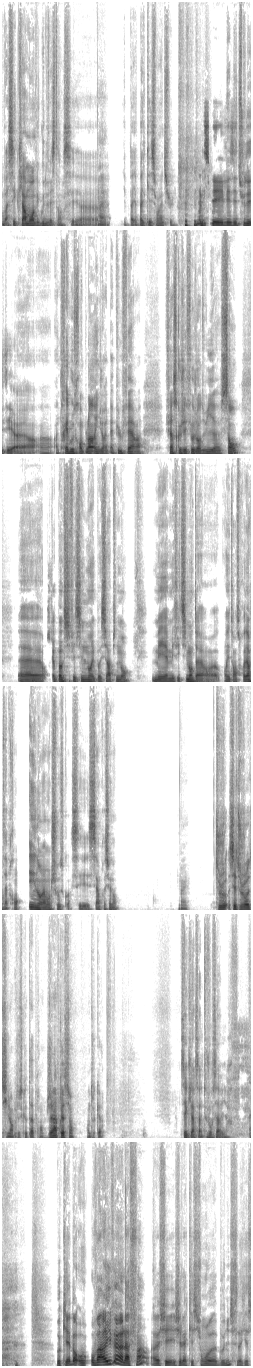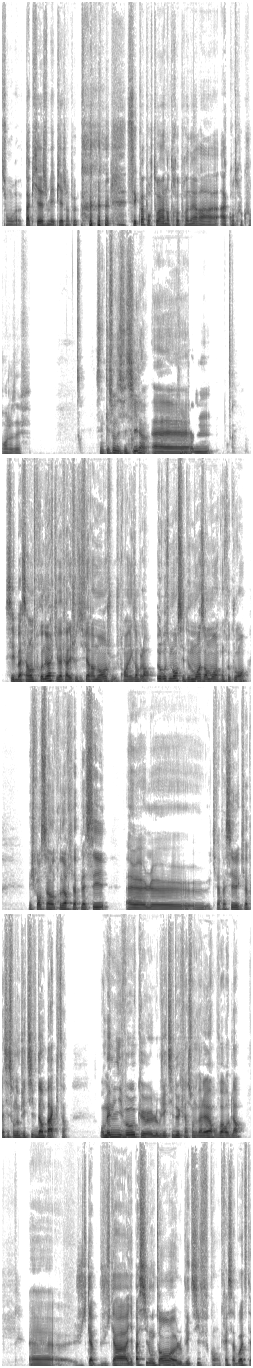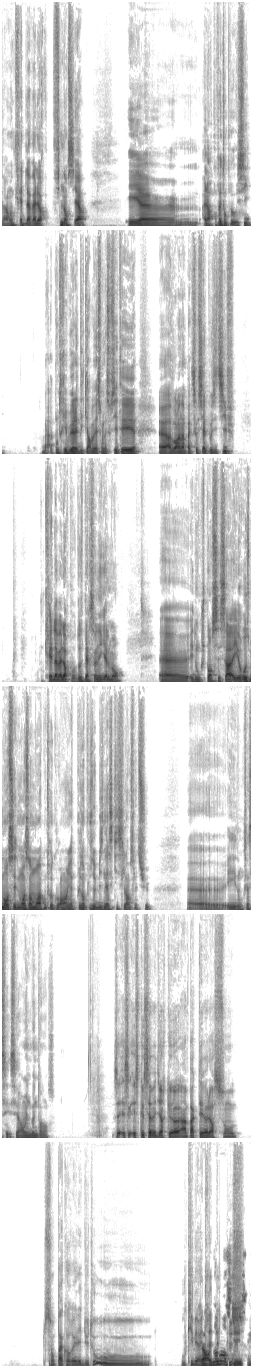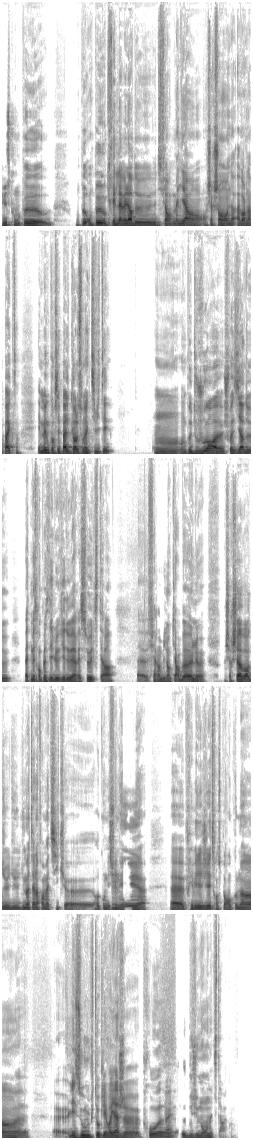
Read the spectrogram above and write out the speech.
Bah, c'est clairement avec Goodvest, hein, c'est, Ouais. Il y a pas y a pas de question là-dessus. Même si les les études étaient, heu, un un très beau tremplin et que j'aurais pas pu le faire faire ce que j'ai fait aujourd'hui, heu, sans, heu, Mmh. en tout cas pas aussi facilement et pas aussi rapidement. Mais mais effectivement, as en étant entrepreneur, tu apprends énormément de choses, quoi. C'est c'est impressionnant. Ouais. Toujours c'est toujours utile en plus que tu apprends. J'ai l'impression, en tout cas. C'est clair, ça va toujours servir. OK, bah, on on va arriver à la fin. Heu, j'ai la question, heu, bonus, la question, heu, pas piège, mais piège un peu. C'est quoi pour toi un entrepreneur à à contre-courant, Joseph? C'est une question difficile. Mmh. C'est, bah, un entrepreneur qui va faire les choses différemment. Je je prends un exemple. Alors heureusement, c'est de moins en moins à contre-courant, mais je pense que c'est un entrepreneur qui va placer, heu, le qui va qui va placer son objectif d'impact au même niveau que l'objectif de création de valeur, voire au-delà. Heu, jusqu'à jusqu'à il y a pas si longtemps, heu, l'objectif quand on crée sa boîte, c'était vraiment de créer de la valeur financière et hem, alors qu'en fait, on peut aussi, bah, contribuer à la décarbonation de la société, avoir un impact social positif, créer de la valeur pour d'autres personnes également. Et donc je pense que c'est ça et heureusement, c'est de moins en moins à contre-courant. Il y a de plus en plus de business qui se lancent là-dessus. Et donc ça, c'est vraiment une bonne tendance. Est-ce que ça veut dire que impact et valeurs sont sont pas corrélés du tout ou ou Alors mériteraient non, d'être non, c'est juste qu'on peut on peut on peut créer de la valeur de de différentes manières en en cherchant à avoir de l'impact et même quand c'est pas le cœur de son activité, on on peut toujours, choisir de, bah, de mettre en place des leviers de RSE et cetera, heu, faire un bilan carbone, chercher à avoir du du du matériel informatique, Mmh. reconditionné, heu, privilégier les transports en commun, les zooms plutôt que les voyages, pro, Ouais. l'autre bout du monde et cetera, quoi.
